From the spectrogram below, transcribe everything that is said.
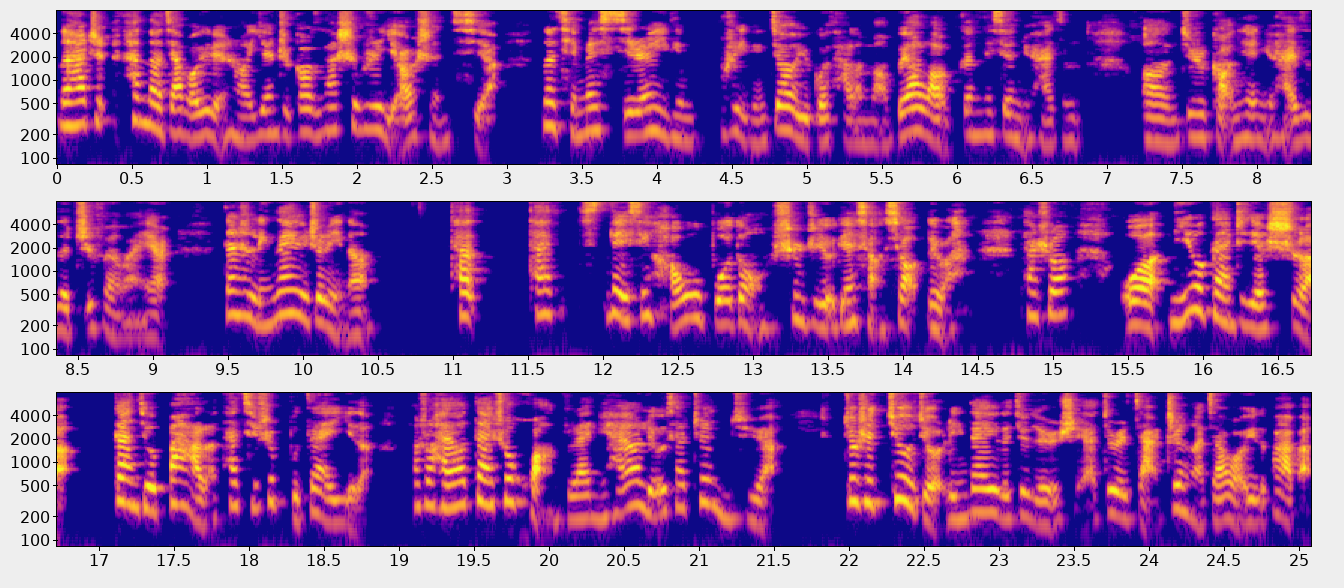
那他这看到贾宝玉脸上胭脂膏子，他是不是也要生气啊？那前面袭人已经不是已经教育过他了吗？不要老跟那些女孩子，嗯，就是搞那些女孩子的脂粉玩意儿。但是林黛玉这里呢，她她内心毫无波动，甚至有点想笑，对吧？她说：“我你又干这些事了，干就罢了。”她其实不在意的。她说：“还要带出幌子来，你还要留下证据啊！就是舅舅林黛玉的舅舅是谁啊？就是贾政啊，贾宝玉的爸爸。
